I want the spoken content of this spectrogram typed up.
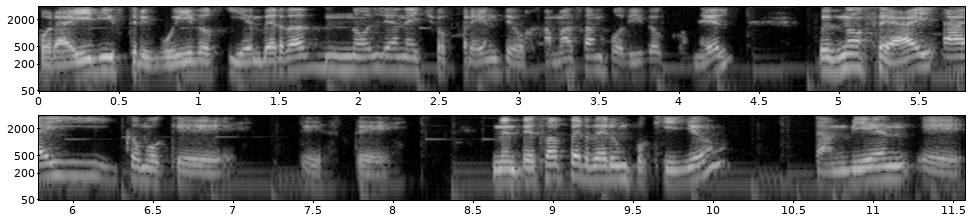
por ahí distribuidos y en verdad no le han hecho frente o jamás han podido con él, pues no sé, hay, hay como que este, me empezó a perder un poquillo. También eh,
